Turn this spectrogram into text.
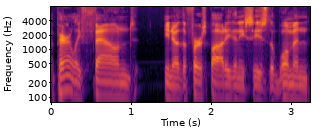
apparently found you know the first body then he sees the woman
